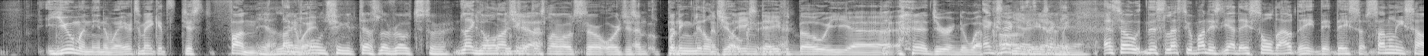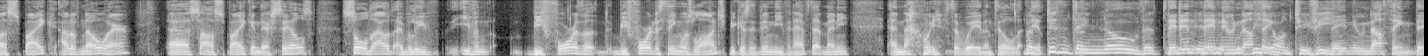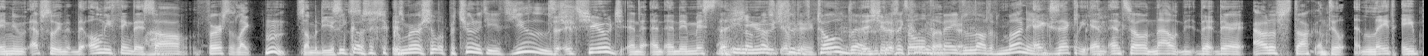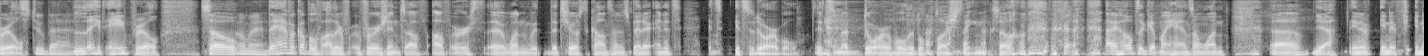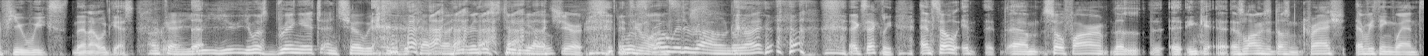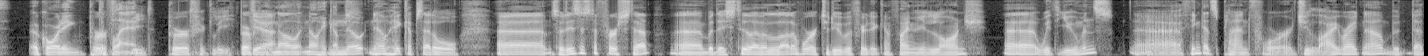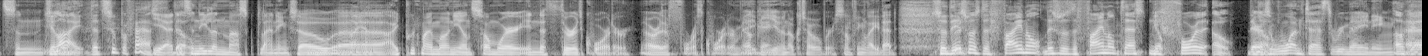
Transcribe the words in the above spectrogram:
human in a way, or to make it just fun Yeah, in like a way. launching a Tesla Roadster. like in orbit. launching a. Tesla Roadster, or just And- putting and- little and jokes. playing in David. Bowie uh, during the webcast. Exactly, Yeah, yeah, exactly. yeah, And so the celestial bodies, yeah, they sold out. They they, they suddenly saw a spike out of nowhere. Uh, saw a spike in their sales. Sold out, I believe, even before the before the thing was launched because they didn't even have that many. And now we have to wait until. But it- didn't they know that They didn't. it- They it knew would be nothing on TV? They knew nothing. They knew absolutely. The only thing they saw first is like, hmm, somebody is because it's a is- commercial opportunity. It's huge. It's huge, and and, and they missed the Elon huge. Musk should have told them They should have they told could have them. made a lot of money. Exactly, and and so now they're, they're out of stock until late April. It's too bad. Late April. So Oh, they have a couple of other versions of of Earth. Uh, one with that shows the continents better, and it's it's it's adorable. It's an adorable little plush thing. So I hope to get my hands on one. Uh, yeah, in a, in a in a few weeks, then I would guess. Okay, you, you, you must bring it and show it to the camera here in the studio. Sure, And in we'll two throw months. it around, all right? exactly. And so it, it, um, so far, the, the- in, as long as it doesn't crash, everything went according to plan. perfectly, Perfectly. Yeah. No no hiccups. No, no hiccups at all. Um, so this is the first step, uh, but they still have a lot of work to do before they can finally launch uh, with humans. Uh, I think that's planned for July right now, but that's an July. Elon- That's super fast. yeah, that's though. an Elon Musk planning. So uh, yeah. I'd put my money on somewhere in the third quarter or the fourth quarter, maybe Okay. even October, something like that. So this was the final. This was the final test before. The, oh, There's no. one test remaining. Okay.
